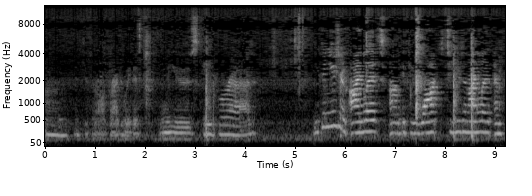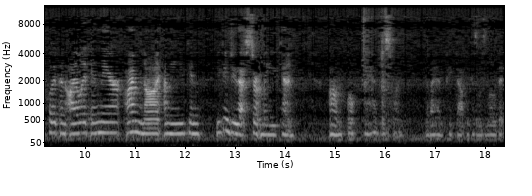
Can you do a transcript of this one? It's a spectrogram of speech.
Um, think they're all graduated. Going to use a grad. You can use an eyelet um, if you want to use an eyelet and put an eyelet in there. I'm not. I mean, you can you can do that. Certainly, you can. Um, oh, I had this one that I had picked out because it was a little bit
